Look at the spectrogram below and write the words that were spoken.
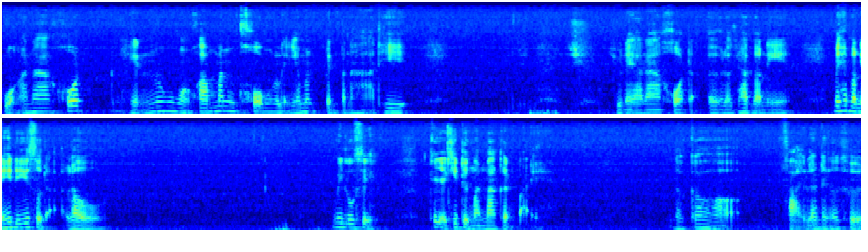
ห่วงอนาคตเห็นห่วงความมั่นคงอะไรเงี้ยมันเป็นปัญหาที่ อยู่ในอนาคตอะเออเราทำตอนนี้ ไม่ใช่ตอนนี้ดีที่สุดอะเรา ไม่รู้สิแค่อย่าคิดถึงมันมากเกินไป แล้วก็ฝ่ายเรื่องหนึ่งก็คือ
